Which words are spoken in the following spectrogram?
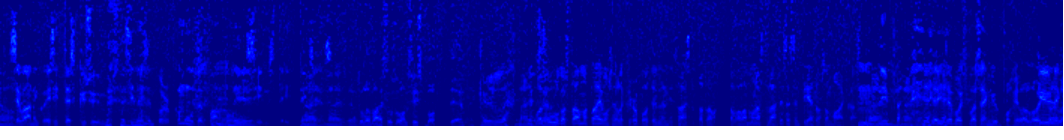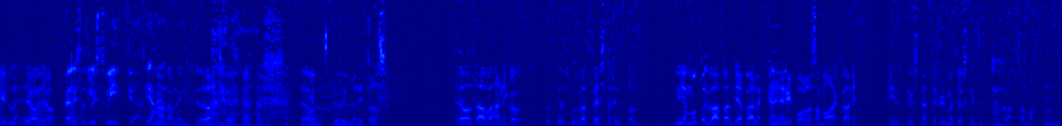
Joo. Se vaan niin esittäisi kysymyksiä. Sitten se porukka muuten vaan Niin. pohtisi siinä sitten itseensä. Näin, näin se on. Tulevaisuus on siis bottien. Kyllä, näin Ne se voisi on. ulkoistaa omat aivonsa jollekin robotille, niin saisi tota, tavallaan monesta lähteä sen tiedon samaan aikaan. Mm, Näin, niinpä. näin. Ja itse voisi vaan sängyn pohjalla loikkailla. Kyllä, kyllä, joo, joo. Välistä tulisi twiittiä aina. Jaha, no niin. Joo, hyvin meni taas. Joo, tää on vähän niinku jotkut hyvät festarit, että on liian monta hyvää bändiä päällekkäin eri puolilla samaan aikaan, niin, niin just näiden ryhmätyöskentelyiden kanssa sama Mm.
